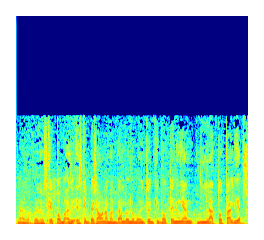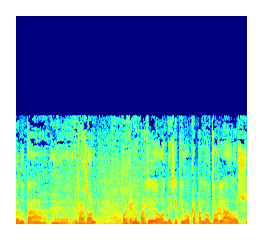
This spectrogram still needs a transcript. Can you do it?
Claro, pero es que, toma- es que empezaron a mandarlo en los momentos en que no tenían la total y absoluta eh, razón. Porque en un partido donde se equivoca para los dos lados,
